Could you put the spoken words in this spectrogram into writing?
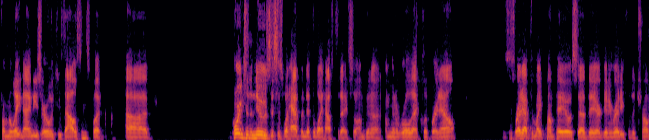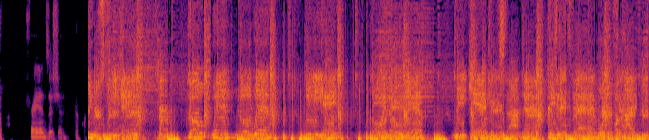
from the late '90s, early 2000s, but uh, according to the news, this is what happened at the White House today. So I'm gonna I'm gonna roll that clip right now. This is right after Mike Pompeo said they are getting ready for the Trump transition. Win nowhere. We ain't going nowhere. We can't be stopped now. Cause it's bad boy for life.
